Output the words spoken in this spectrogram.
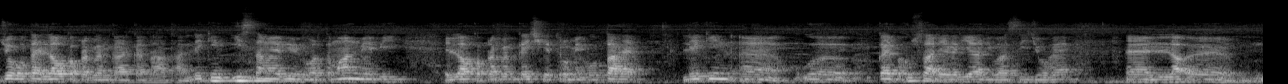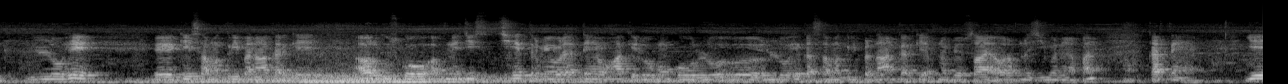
जो होता है लव का प्रकलन कार्य कर रहा था, लेकिन इस समय भी, वर्तमान में भी लव का प्रकलन कई क्षेत्रों में होता है, लेकिन कई बहुत सारे अगरिया आदिवासी जो है लोहे की सामग्री बना करके और उसको अपने जिस क्षेत्र में वो रहते हैं वहाँ के लोगों को लो, लोहे का सामग्री प्रदान करके अपना व्यवसाय और अपना जीवन यापन करते हैं। ये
